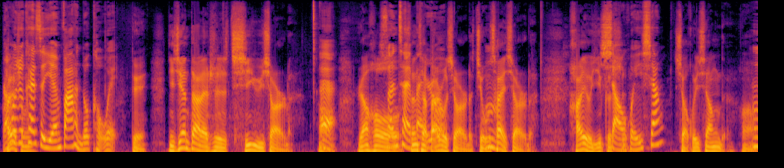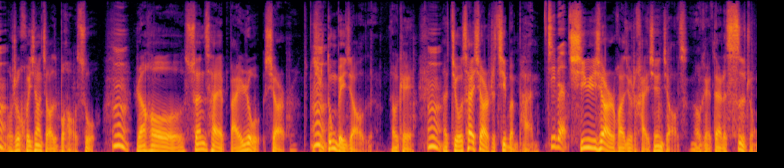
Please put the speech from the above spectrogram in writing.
然后就开始研发很多口味。对，你今天带来是旗鱼馅儿的，哎，然后酸菜白肉馅儿的，韭菜馅儿的，还有一个小茴香，小茴香的啊。我说茴香饺子不好做，嗯，然后酸菜白肉馅儿是东北饺子，OK，嗯，韭菜馅儿是基本盘，基本。其余馅儿的话就是海鲜饺子，OK，带了四种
